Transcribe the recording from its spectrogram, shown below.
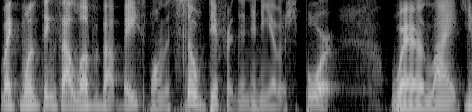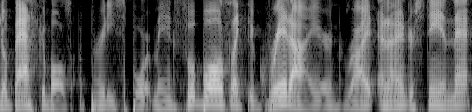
Like one of the things I love about baseball, and it's so different than any other sport, where like, you know, basketball's a pretty sport, man. Football's like the gridiron, right? And I understand that.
